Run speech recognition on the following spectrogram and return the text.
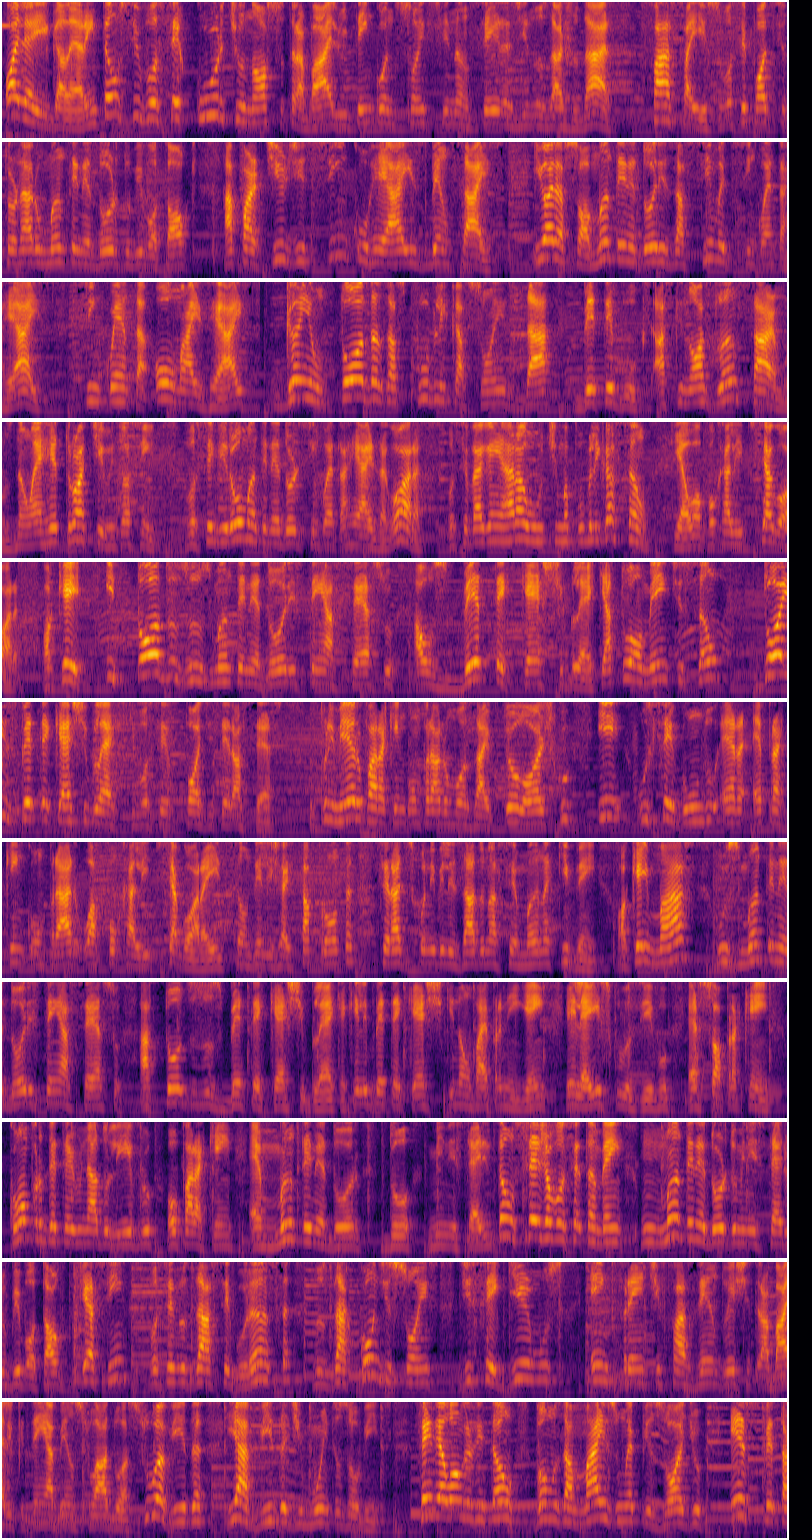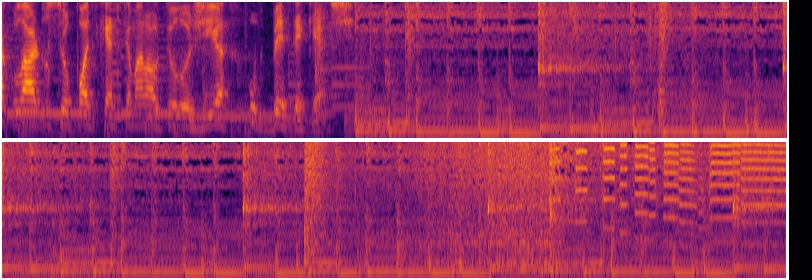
Olha aí, galera. Então, se você curte o nosso trabalho e tem condições financeiras de nos ajudar, faça isso. Você pode se tornar um mantenedor do Bibotalk a partir de cinco reais mensais. E olha só, mantenedores acima de 50 reais, 50 ou mais reais, ganham todas as publicações da BT Books, as que nós lançarmos, não é retroativo. Então, assim, você virou mantenedor de 50 reais agora, você vai ganhar a última publicação, que é o Apocalipse agora, ok? E todos os mantenedores têm acesso aos BTcast Black. Atualmente são dois BTcast Black que você pode ter acesso. O primeiro para quem comprar o Mosaico Teológico e o segundo era, é para quem comprar o Apocalipse agora. A edição dele já está pronta, será disponibilizado na semana que vem, ok? Mas os mantenedores têm acesso a todos os BTcast Black, aquele BTcast que não vai para ninguém, ele é exclusivo, é só para quem compra um determinado livro ou para quem é mantenedor do ministério. Então seja você também um mantenedor do ministério Bibotalk, porque assim você nos dá segurança, nos dá condições de seguirmos em frente fazendo este trabalho que tem abençoado a sua vida e a vida de muitos ouvintes. Sem delongas, então, vamos a mais um episódio espetacular do seu podcast semanal Teologia, o BTcast.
